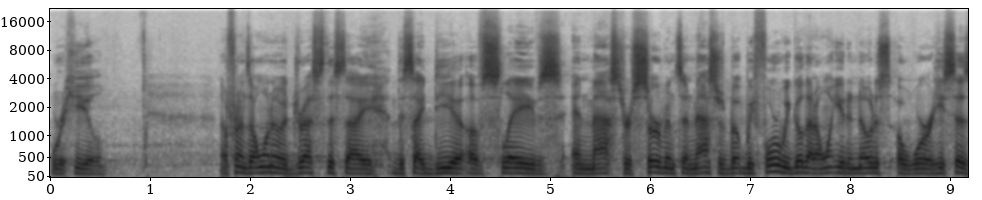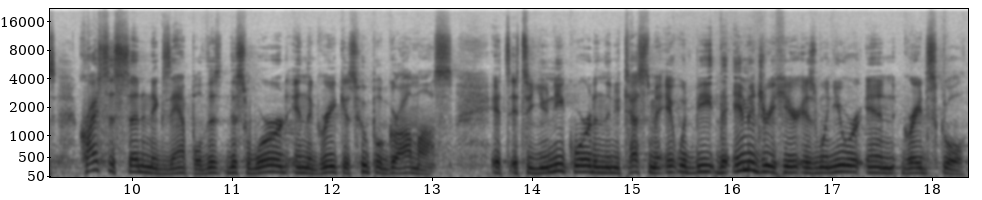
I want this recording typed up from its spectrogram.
were healed. Now, friends, I want to address this, this idea of slaves and masters, servants and masters. But before we go that, I want you to notice a word. He says, Christ has set an example. This, this word in the Greek is hupogrammos. It's, it's a unique word in the New Testament. It would be, the imagery here is when you were in grade school,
